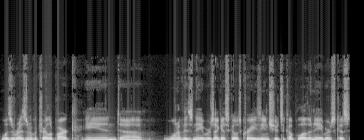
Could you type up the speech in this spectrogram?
was a resident of a trailer park, and uh, one of his neighbors, I guess, goes crazy and shoots a couple other neighbors because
